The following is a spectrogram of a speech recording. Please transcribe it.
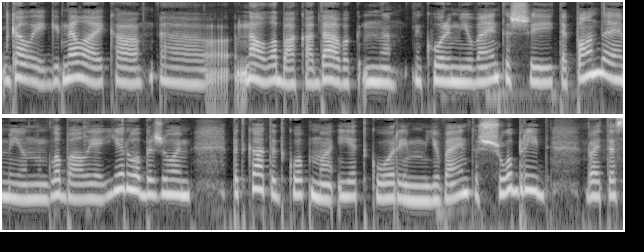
galīgi nelaikā uh, nav labākā dāva kurim Juventus šī pandēmija un globālie ierobežojumi, bet kā tad kopumā iet kurim Juventus šobrīd, vai tas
